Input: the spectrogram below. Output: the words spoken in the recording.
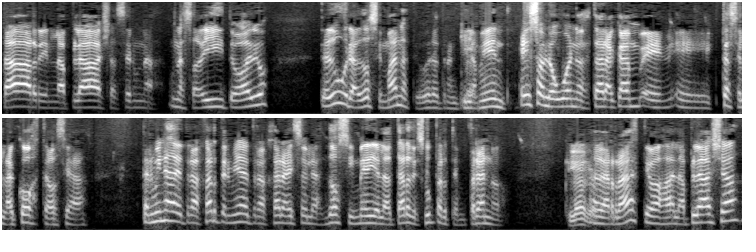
tarde en la playa, hacer una, un asadito o algo, te dura dos semanas, te dura tranquilamente. Eso es lo bueno de estar acá, en, eh, estás en la costa, o sea, terminas de trabajar, terminas de trabajar a eso a las dos y media de la tarde, súper temprano. Claro. Agarrás, te vas a la playa,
